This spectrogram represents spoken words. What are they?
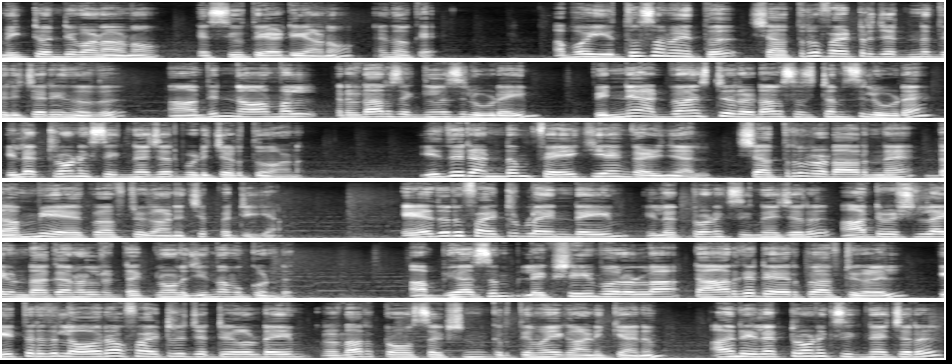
മിഗ് ട്വന്റി വൺ ആണോ എസ് യു തേർട്ടി ആണോ എന്നൊക്കെ. അപ്പോൾ യുദ്ധസമയത്ത് ശത്രു ഫൈറ്റർ ജെറ്റിനെ തിരിച്ചറിയുന്നത് ആദ്യം നോർമൽ റഡാർ സിഗ്നൽസിലൂടെയും പിന്നെ അഡ്വാൻസ്ഡ് റഡാർ സിസ്റ്റംസിലൂടെ ഇലക്ട്രോണിക് സിഗ്നേച്ചർ പിടിച്ചെടുത്തുമാണ്. ഇത് രണ്ടും ഫേക്ക് ചെയ്യാൻ കഴിഞ്ഞാൽ ശത്രു റഡാറിനെ ഡമ്മി എയർക്രാഫ്റ്റ് കാണിച്ച് പറ്റിക്കാം. ഏതൊരു ഫൈറ്റർ പ്ലെയിനിന്റെയും ഇലക്ട്രോണിക് സിഗ്നേച്ചർ ആർട്ടിഫിഷ്യലായി ഉണ്ടാക്കാനുള്ള ടെക്നോളജി നമുക്കുണ്ട്. അഭ്യാസം ലക്ഷ്യം പോലുള്ള ടാർഗറ്റ് എയർക്രാഫ്റ്റുകളിൽ ഇത്തരത്തിൽ ഓരോ ഫൈറ്റർ ജെറ്റുകളുടെയും റഡാർ ക്രോസ് സെക്ഷൻ കൃത്യമായി കാണിക്കാനും അതിന്റെ ഇലക്ട്രോണിക് സിഗ്നേച്ചർ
